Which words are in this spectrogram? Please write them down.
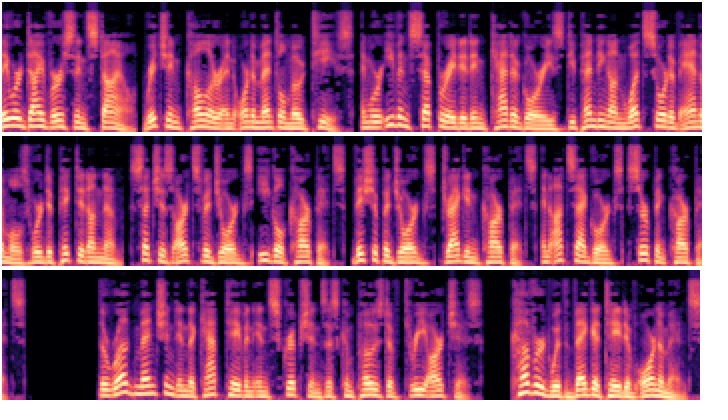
They were diverse in style, rich in color and ornamental motifs, and were even separated in categories depending on what sort of animals were depicted on them, such as artsvagorgs eagle carpets, vishapagorgs dragon carpets and otsagorgs serpent carpets. The rug mentioned in the Kaptavank inscriptions is composed of three arches, covered with vegetative ornaments,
